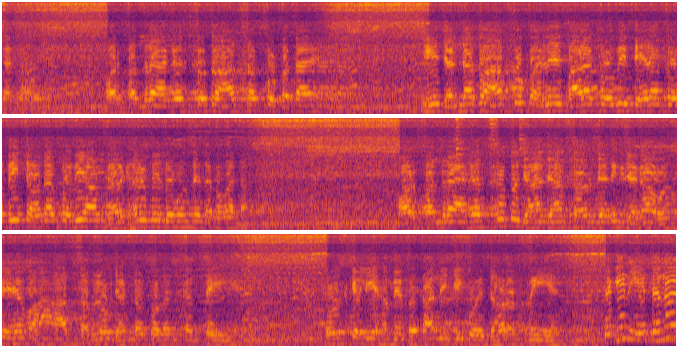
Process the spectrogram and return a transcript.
कर रहा हूँ। और 15 अगस्त को तो आप सबको पता है ये झंडा तो आपको पहले 12 को भी 13 को भी 14 को भी आप घर घर में लोगों से लगवाना। और 15 अगस्त को तो जहाँ जहाँ सार्वजनिक जगह होते हैं, वहाँ आप सब लोग झंडोत्तोलन करते ही हैं। तो उसके लिए हमें बताने की कोई ज़रूरत नहीं है। लेकिन इतना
